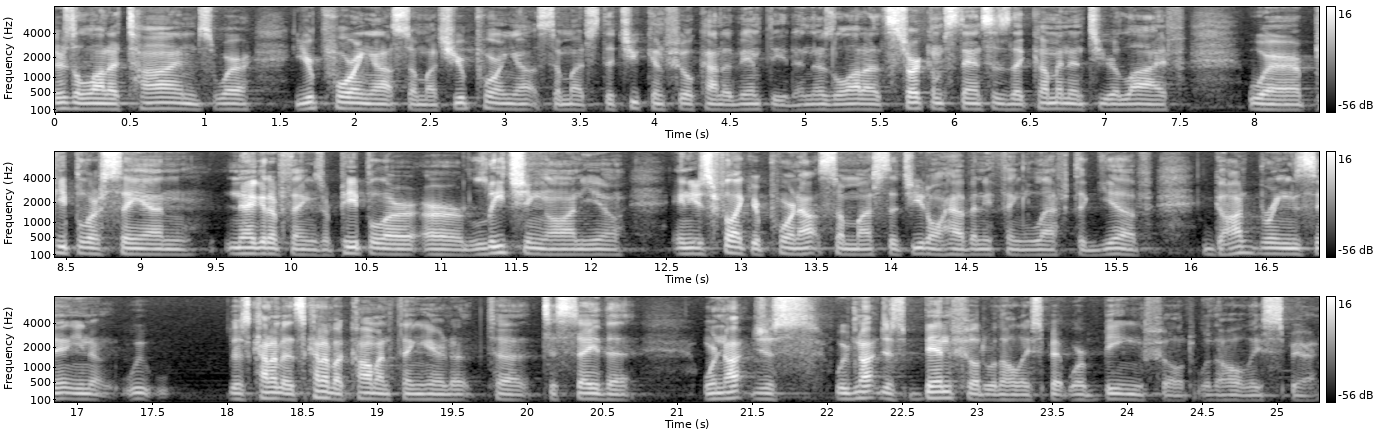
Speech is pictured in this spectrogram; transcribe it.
There's a lot of times where you're pouring out so much, you're pouring out so much that you can feel kind of emptied. And there's a lot of circumstances that come in into your life where people are saying negative things or people are, are leeching on you and you just feel like you're pouring out so much that you don't have anything left to give. God brings in, you know, we, there's kind of, it's kind of a common thing here to, to, to say that we're not just, we've not just been filled with the Holy Spirit, we're being filled with the Holy Spirit.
